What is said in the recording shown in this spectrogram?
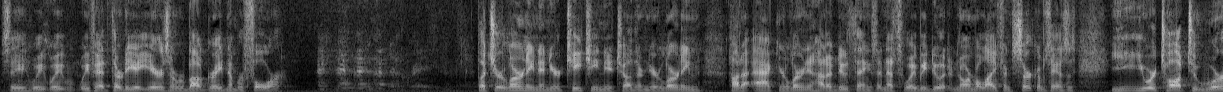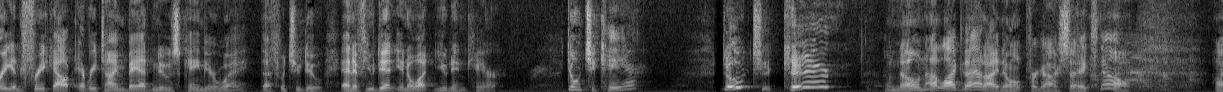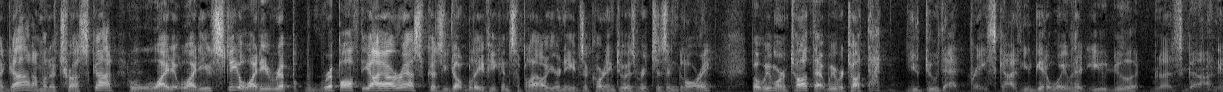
See, we, we, we've had 38 years and we're about grade number four but you're learning and you're teaching each other and you're learning how to act and you're learning how to do things and that's the way we do it in normal life and circumstances. You, were taught to worry and freak out every time bad news came your way. That's what you do. And if you didn't you know what? You didn't care. Don't you care? Don't you care? Well, no not like that i don't for gosh sakes no my God, I'm going to trust God. Why do, why do you steal? Why do you rip, rip off the IRS? Because you don't believe He can supply all your needs according to His riches and glory. But we weren't taught that. We were taught that you do that, praise God. If you get away with it, you do it, bless God.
